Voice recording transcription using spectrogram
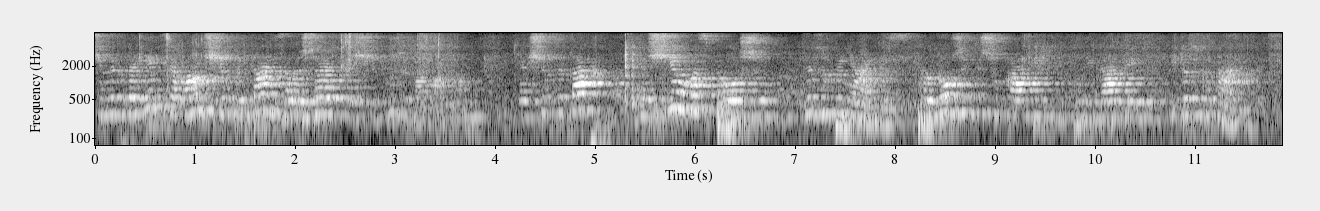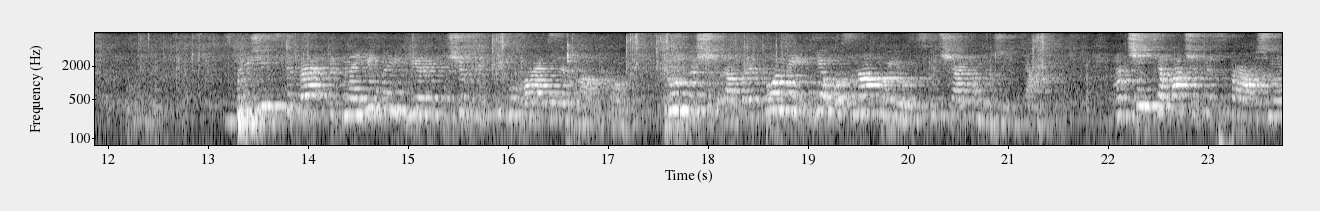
Чи не здається вам, що питань залишається ще дуже багато? Якщо це так, я щиро вас прошу, не зупиняйтесь, продовжуйте шукати, відповідати і досконалюватись. Збережіть себе від наївної віри, що в житті буває все гладко. Труднощі та перепони є ознакою звичайного життя. Навчіться бачити справжнє,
